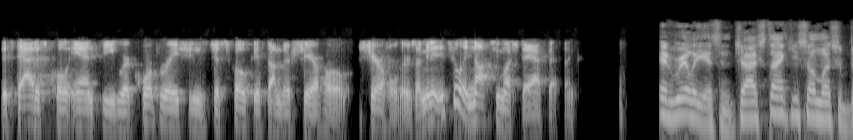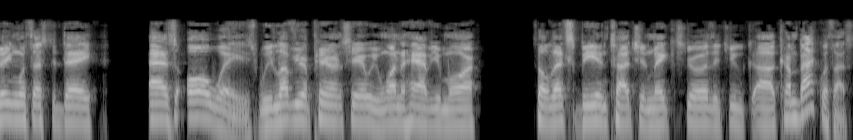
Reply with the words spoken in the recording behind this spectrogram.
the status quo ante where corporations just focus on their shareholders. I mean, it's really not too much to ask, I think. It really isn't. Josh, thank you so much for being with us today. As always, we love your appearance here. We want to have you more. So let's be in touch and make sure that you uh, come back with us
